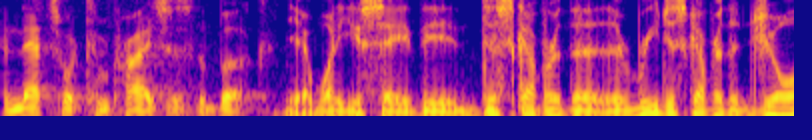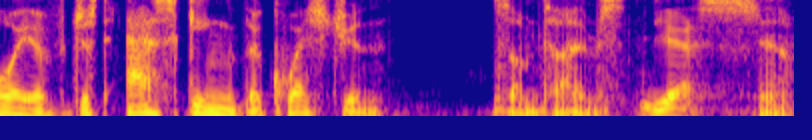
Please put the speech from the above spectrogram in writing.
and that's what comprises the book. Yeah, what do you say? The discover the, rediscover the joy of just asking the question sometimes. Yes. Yeah.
